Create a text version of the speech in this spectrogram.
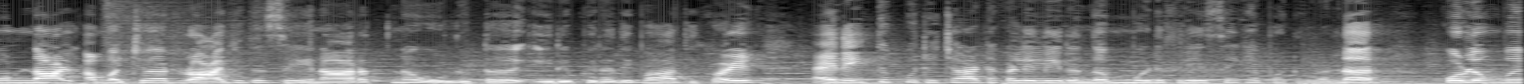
முன்னாள் அமைச்சர் ராஜித சேனாரத்ன உள்ளிட்ட இரு பிரதிவாதிகள் அனைத்து குற்றச்சாட்டுகளில் இருந்தும் விடுதலை செய்யப்பட்டுள்ளனர். கொழும்பு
